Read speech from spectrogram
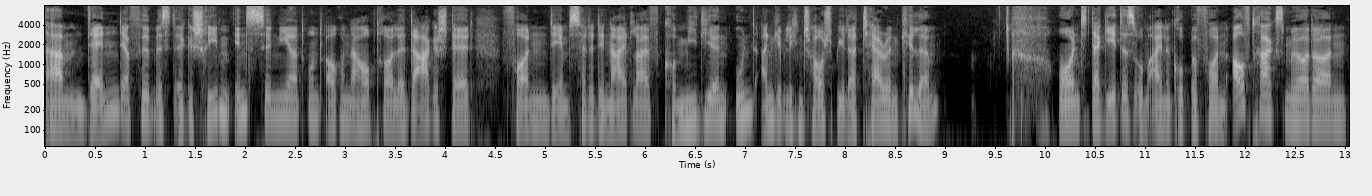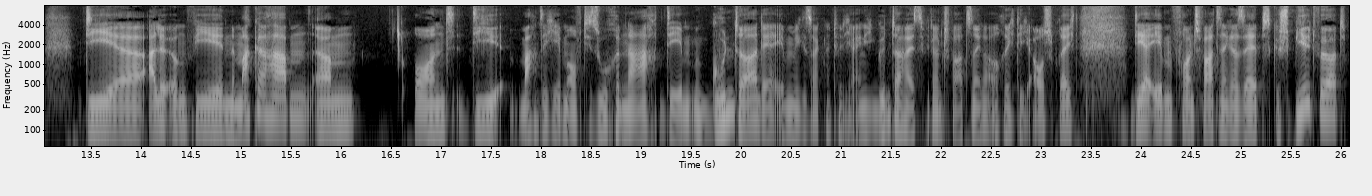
Ähm, denn der Film ist äh, geschrieben, inszeniert und auch in der Hauptrolle dargestellt von dem Saturday Night Live Comedian und angeblichen Schauspieler Taron Killam. Und da geht es um eine Gruppe von Auftragsmördern, die äh, alle irgendwie eine Macke haben. Ähm, und die machen sich eben auf die Suche nach dem Gunther, der eben, wie gesagt, natürlich eigentlich Günther heißt, wie dann Schwarzenegger auch richtig ausspricht, der eben von Schwarzenegger selbst gespielt wird.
